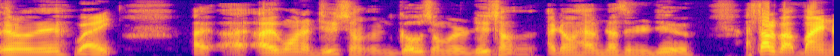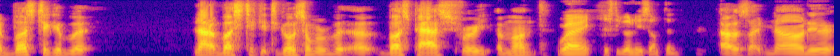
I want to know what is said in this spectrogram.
You know what I mean? right. I, I, I want to do something, go somewhere, do something. I don't have nothing to do. I thought about buying a bus ticket, but not a bus ticket to go somewhere, but a bus pass for a month. Right. Just to go do something. I was like, no, dude,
